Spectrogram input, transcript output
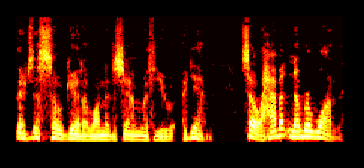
they're just so good. I wanted to share them with you again. So habit number one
